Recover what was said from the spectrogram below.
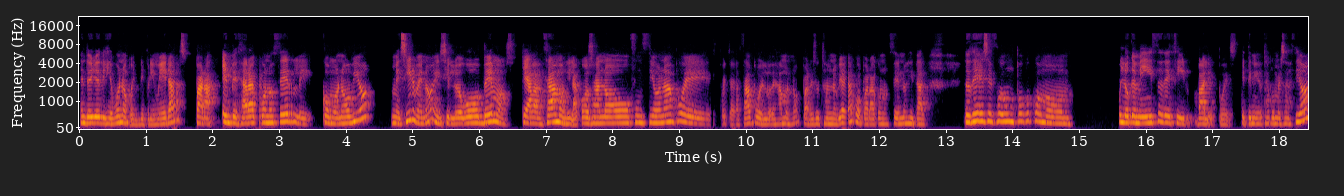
Entonces yo dije, bueno, pues de primeras, para empezar a conocerle como novio, me sirve, ¿no? Y si luego vemos que avanzamos y la cosa no funciona, pues, pues ya está, pues lo dejamos, ¿no? Para eso está el noviazgo, para conocernos y tal. Entonces ese fue un poco como lo que me hizo decir, vale, pues he tenido esta conversación,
